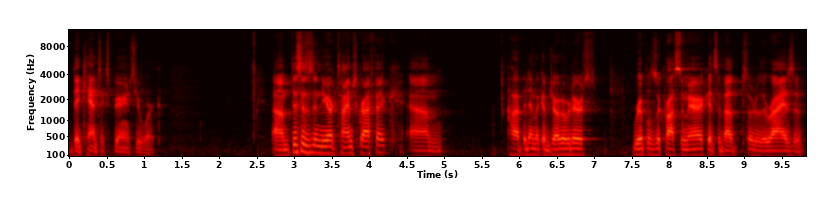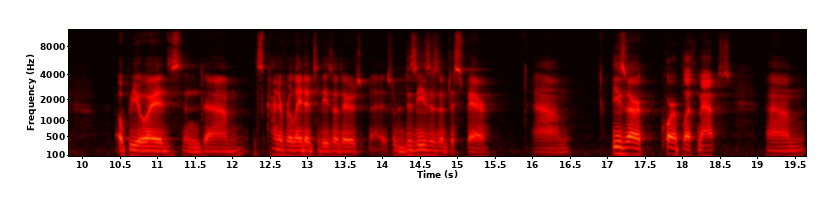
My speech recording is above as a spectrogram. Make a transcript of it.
they can't experience your work. Um, this is a New York Times graphic, um, how epidemic of drug overdose ripples across America. It's about sort of the rise of opioids, and um, it's kind of related to these other uh, sort of diseases of despair. Um, these are choropleth maps. Um,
